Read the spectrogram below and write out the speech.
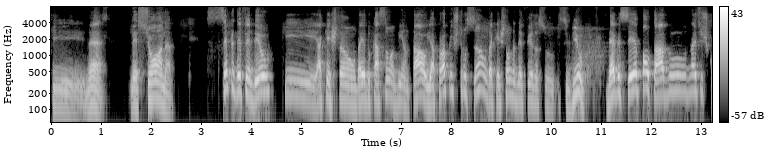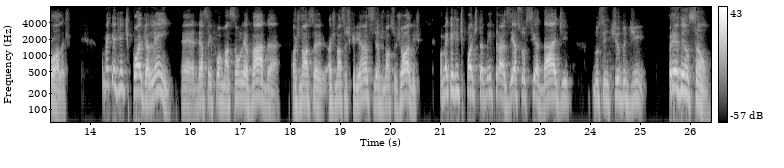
que né, leciona, sempre defendeu que a questão da educação ambiental e a própria instrução da questão da defesa civil deve ser pautado nas escolas. Como é que a gente pode, além é, dessa informação levada aos nossas, às nossas crianças e aos nossos jovens, como é que a gente pode também trazer a sociedade no sentido de prevenção?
